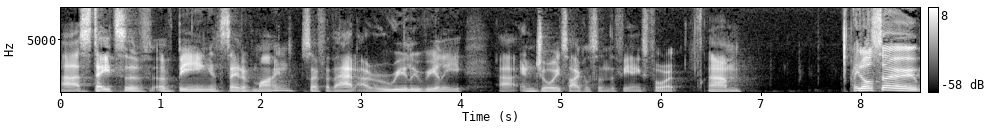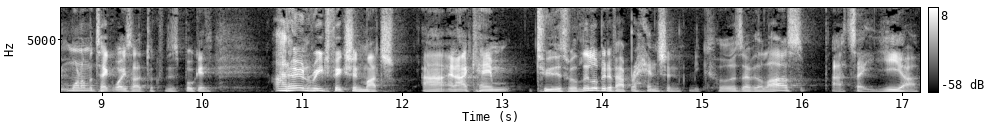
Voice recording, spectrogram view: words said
uh, states of, of being and state of mind. So for that, I really, really uh, enjoyed Cycles of the Phoenix for it. Um, it also, one of the takeaways I took from this book is I don't read fiction much. Uh, and I came to this with a little bit of apprehension because over the last, I'd say, year,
